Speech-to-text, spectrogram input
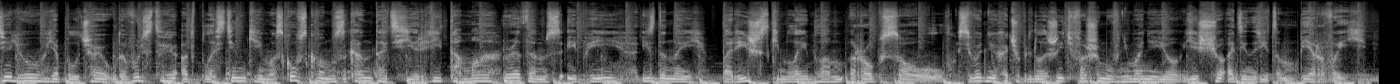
Неделю я получаю удовольствие от пластинки московского музыканта Тьерри Тома Rhythms EP, изданной парижским лейблом Rob Soul. Сегодня я хочу предложить вашему вниманию еще один ритм, первый.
